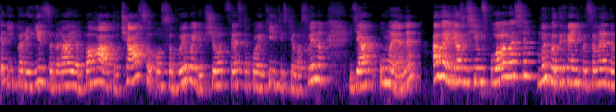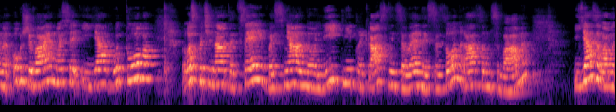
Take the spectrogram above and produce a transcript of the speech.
І переїзд забирає багато часу, особливо якщо це з такою кількістю рослинок, як у мене. Але я з усім впоралася, ми потихеньку зеленими обживаємося, і я готова розпочинати цей весняно-літній прекрасний зелений сезон разом з вами. Я за вами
